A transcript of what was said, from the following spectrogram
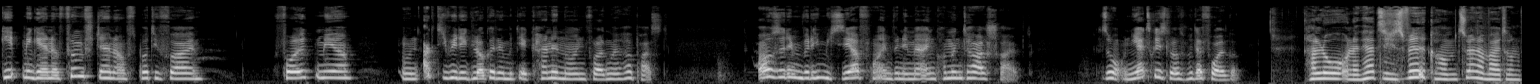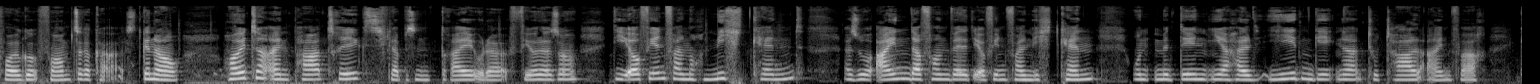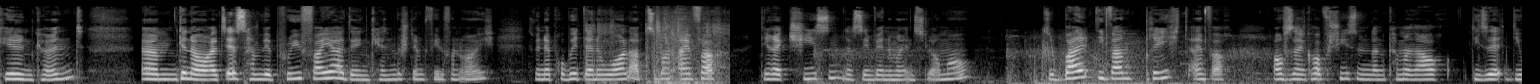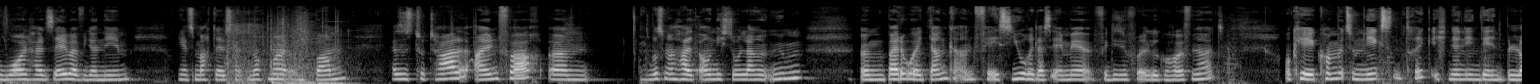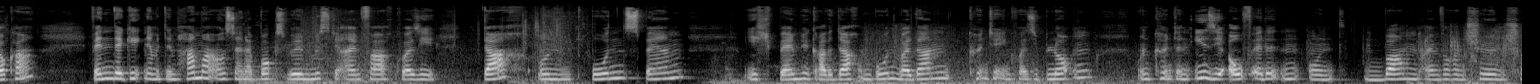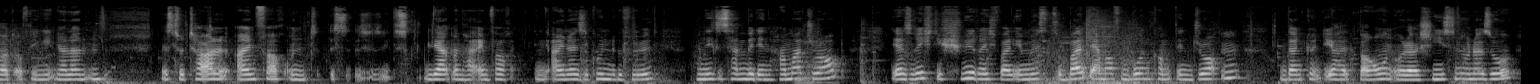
Gebt mir gerne 5 Sterne auf Spotify, folgt mir und aktiviert die Glocke, damit ihr keine neuen Folgen mehr verpasst. Außerdem würde ich mich sehr freuen, wenn ihr mir einen Kommentar schreibt. So, und jetzt geht's los mit der Folge. Hallo und ein herzliches Willkommen zu einer weiteren Folge vom Zuckercast. Genau. Heute ein paar Tricks, ich glaube es sind drei oder vier oder so, die ihr auf jeden Fall noch nicht kennt. Also einen davon werdet ihr auf jeden Fall nicht kennen und mit denen ihr halt jeden Gegner total einfach killen könnt. Ähm, genau, als erstes haben wir Pre-Fire, den kennen bestimmt viele von euch. Also wenn er probiert, deine Wall abzubauen, einfach direkt schießen. Das sehen wir immer in Slow-Mo. Sobald die Wand bricht, einfach auf seinen Kopf schießen und dann kann man auch diese, die Wall halt selber wieder nehmen. Jetzt macht er es halt nochmal und bam. Das ist total einfach. Ähm, muss man halt auch nicht so lange üben. Ähm, by the way, danke an Face Jure, dass er mir für diese Folge geholfen hat. Okay, kommen wir zum nächsten Trick. Ich nenne ihn den Blocker. Wenn der Gegner mit dem Hammer aus seiner Box will, müsst ihr einfach quasi Dach und Boden spammen. Ich spam hier gerade Dach und Boden, weil dann könnt ihr ihn quasi blocken und könnt dann easy aufediten und bam, einfach einen schönen Shot auf den Gegner landen. Das ist total einfach und es, das lernt man halt einfach in einer Sekunde gefühlt. Als nächstes haben wir den Hammer Drop. Der ist richtig schwierig, weil ihr müsst, sobald der Hammer auf den Boden kommt, den droppen und dann könnt ihr halt bauen oder schießen oder so.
